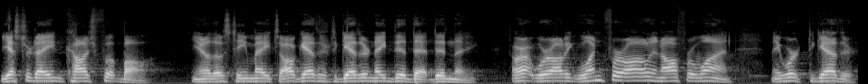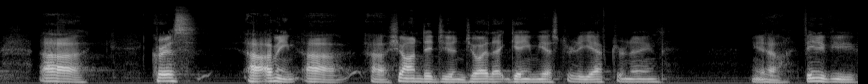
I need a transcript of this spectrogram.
Yesterday in college football, you know, those teammates all gathered together and they did that, didn't they? All right, we're all one for all and all for one. They work together. Uh, Chris, uh, I mean, uh, uh Sean, did you enjoy that game yesterday afternoon? Yeah, if any of you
